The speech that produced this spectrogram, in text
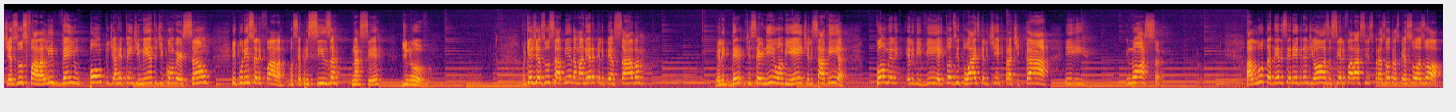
Jesus fala: ali vem um ponto de arrependimento, de conversão, e por isso ele fala: você precisa nascer de novo. Porque Jesus sabia da maneira que ele pensava, ele discernia o ambiente, ele sabia como ele, ele vivia e todos os rituais que ele tinha que praticar, e, e, e nossa, a luta dele seria grandiosa se ele falasse isso para as outras pessoas, ó,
